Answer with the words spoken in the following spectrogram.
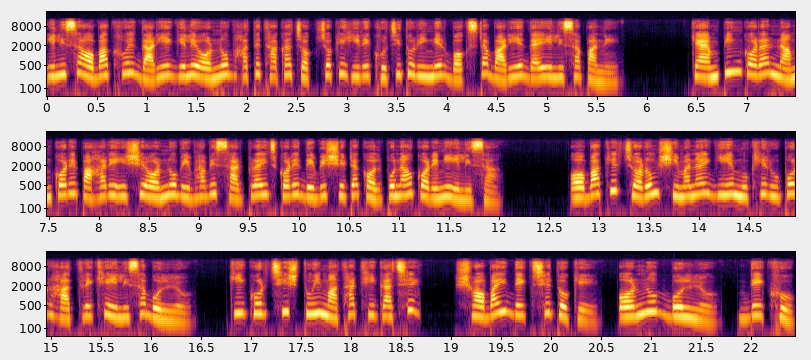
এলিসা অবাক হয়ে দাঁড়িয়ে গেলে অর্ণব হাতে থাকা চকচকে হিরে খচিত রিংয়ের বক্সটা বাড়িয়ে দেয় এলিসা পানে। ক্যাম্পিং করার নাম করে পাহাড়ে এসে অর্ণব এভাবে সারপ্রাইজ করে দেবে সেটা কল্পনাও করেনি এলিসা। অবাকের চরম সীমানায় গিয়ে মুখের উপর হাত রেখে এলিসা বলল, কি করছিস তুই? মাথা ঠিক আছে? সবাই দেখছে তোকে। অর্ণব বলল, দেখুক,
